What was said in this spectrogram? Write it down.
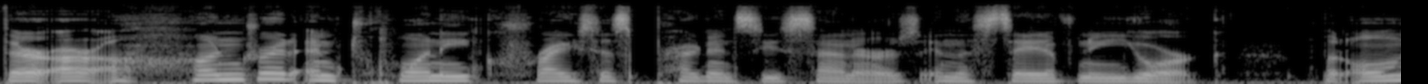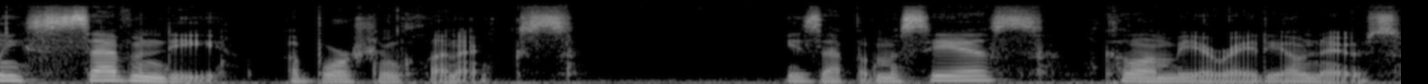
there are 120 crisis pregnancy centers in the state of New York, but only 70 abortion clinics. Isepa Macias, Columbia Radio News.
